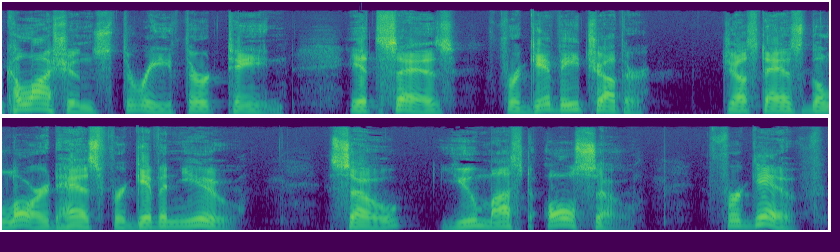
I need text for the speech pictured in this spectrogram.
Colossians 3:13, it says, "Forgive each other, just as the Lord has forgiven you. So you must also forgive."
